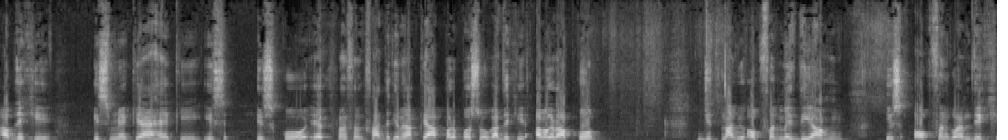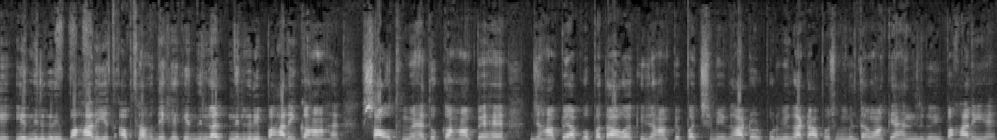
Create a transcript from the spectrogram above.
अब देखिए, इसमें क्या है कि इस, इसको एक्सपेंशन के साथ देखिए मेरा क्या पर्पस होगा। देखिए, अब अगर आपको जितना भी ऑप्शन मैं दिया हूँ इस ऑप्शन के हम देखिए, ये नीलगिरी पहाड़ी है तो अब थोड़ा देखिए कि नीलगिरी पहाड़ी कहाँ है? साउथ में है तो कहाँ पे है? जहाँ पे आपको पता होगा कि जहाँ पे पश्चिमी घाट और पूर्वी घाट आपस में मिलता है, वहाँ क्या है? नीलगिरी पहाड़ी है।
